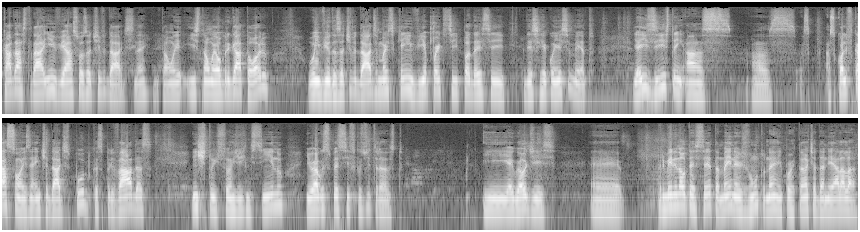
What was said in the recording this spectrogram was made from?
cadastrar e enviar suas atividades, né? Então, isso não é obrigatório o envio das atividades, mas quem envia participa desse, desse reconhecimento. E aí existem as, as, as, as qualificações, né? entidades públicas, privadas, instituições de ensino e órgãos específicos de trânsito. E é igual eu disse, é, primeiro enaltecer também, né, junto, né, é importante a Daniela ela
